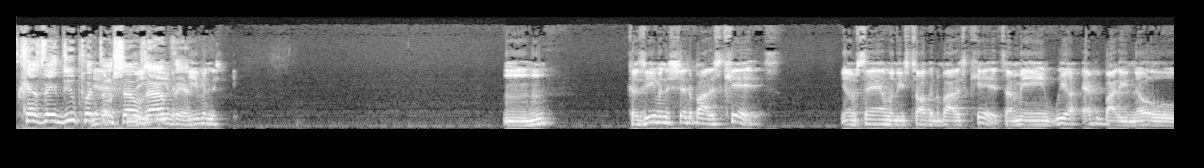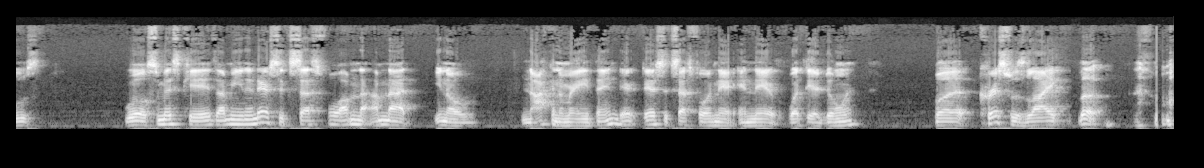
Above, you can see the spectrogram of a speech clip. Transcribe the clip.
because they do put Yeah, themselves out even, there. Even mm-hmm. Because even the shit about his kids, you know what I'm saying? When he's talking about his kids, I mean, we are everybody knows Will Smith's kids. I mean, and they're successful. I'm not. I'm not. You know, knocking them or anything. They're they're successful in their in their what they're doing. But Chris was like, "Look, my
